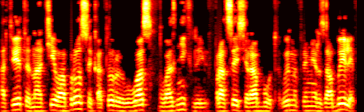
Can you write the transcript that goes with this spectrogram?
ответы на те вопросы, которые у вас возникли в процессе работы. Вы, например, забыли,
